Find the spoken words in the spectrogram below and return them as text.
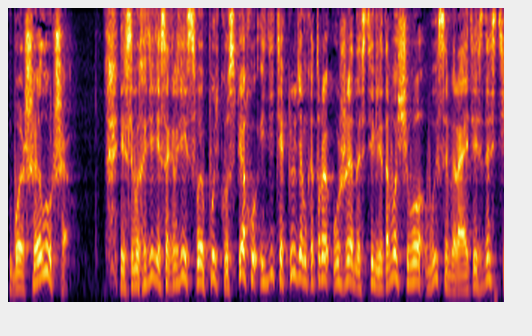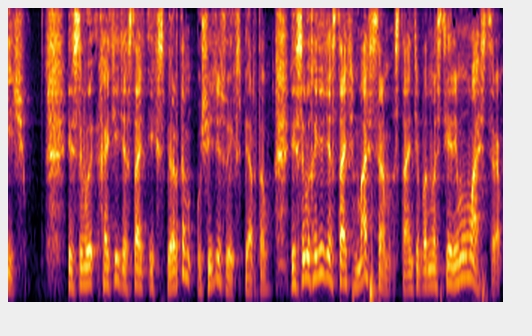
больше и лучше? Если вы хотите сократить свой путь к успеху, идите к людям, которые уже достигли того, чего вы собираетесь достичь. Если вы хотите стать экспертом, учитесь у экспертов. Если вы хотите стать мастером, станьте подмастерьем у мастера.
